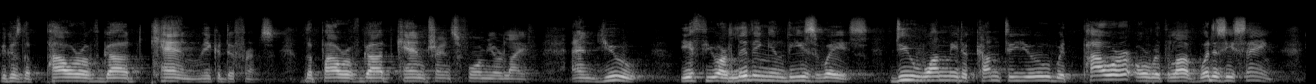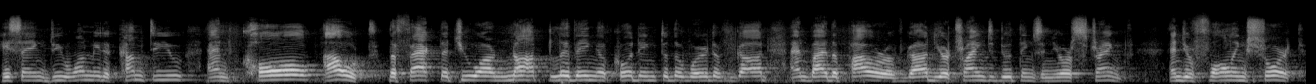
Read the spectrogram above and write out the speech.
Because the power of God can make a difference. The power of God can transform your life. And you, if you are living in these ways, do you want me to come to you with power or with love? What is he saying? He's saying, Do you want me to come to you and call out the fact that you are not living according to the Word of God and by the power of God? You're trying to do things in your strength and you're falling short.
